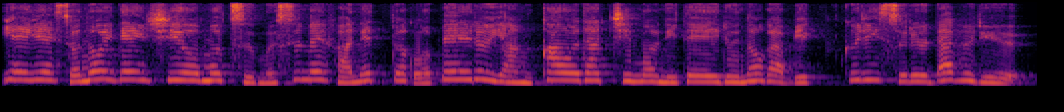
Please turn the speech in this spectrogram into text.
いえいえその遺伝子を持つ娘ファネット・ゴペールやん顔立ちも似ているのがびっくりする W。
